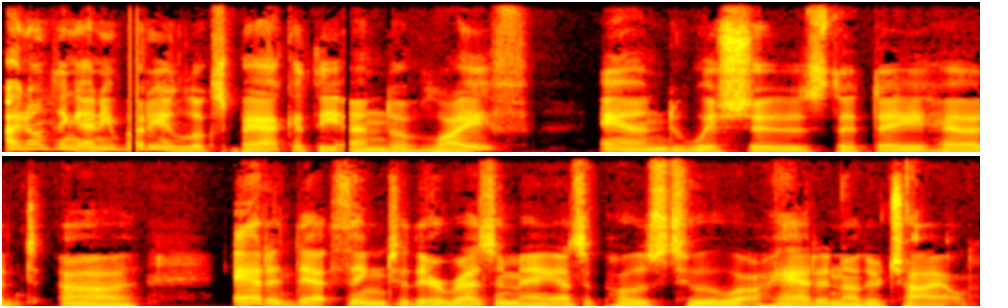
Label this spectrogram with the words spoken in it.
I don't think anybody looks back at the end of life and wishes that they had uh, added that thing to their resume as opposed to had another child.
